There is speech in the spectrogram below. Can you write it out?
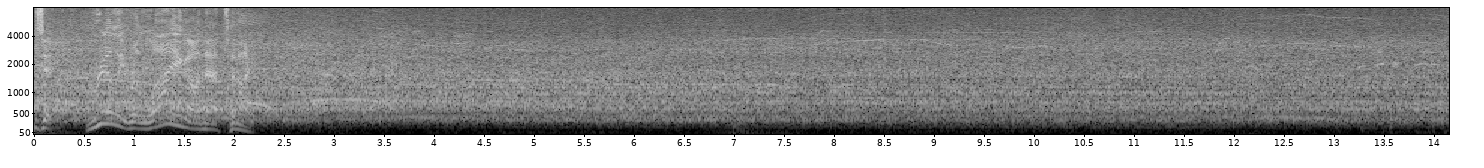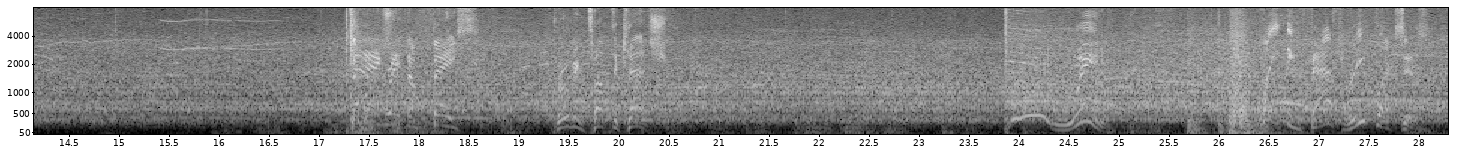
Lands it. Really relying on that tonight. Bang, right in the face. Proving tough to catch. Lightning fast reflexes.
